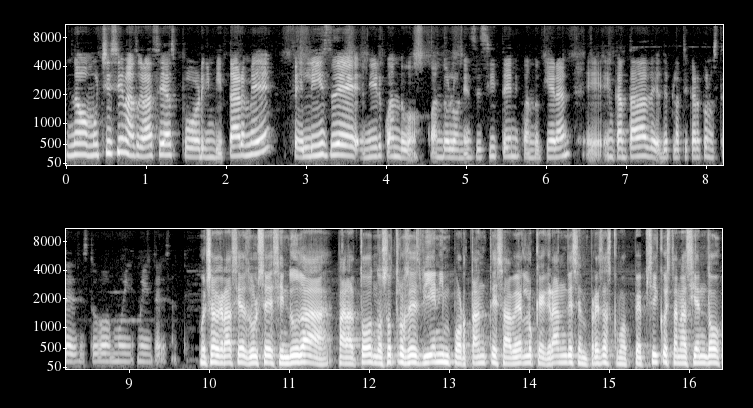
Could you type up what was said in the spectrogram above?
No, muchísimas gracias por invitarme feliz de venir cuando, cuando lo necesiten y cuando quieran. Eh, encantada de, platicar con ustedes, estuvo muy, muy interesante. Muchas gracias, Dulce. Sin duda, para todos nosotros es bien importante saber lo que grandes empresas como PepsiCo están haciendo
